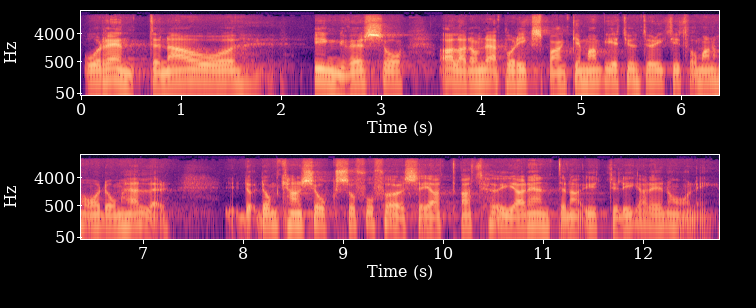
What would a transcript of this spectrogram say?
Och räntorna och Yngves och alla de där på Riksbanken, man vet ju inte riktigt vad man har dem heller de kanske också får för sig att, att höja räntorna ytterligare en aning.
